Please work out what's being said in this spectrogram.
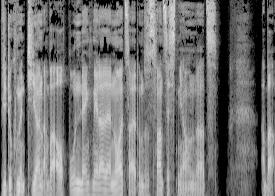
Wir dokumentieren aber auch Bodendenkmäler der Neuzeit und des 20. Jahrhunderts. Aber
